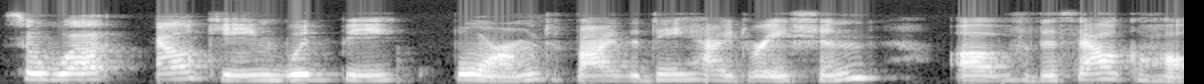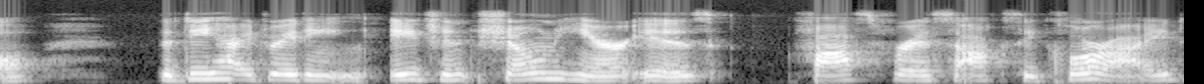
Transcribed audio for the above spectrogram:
So what alkene would be formed by the dehydration of this alcohol. The dehydrating agent shown here is phosphorus oxychloride,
